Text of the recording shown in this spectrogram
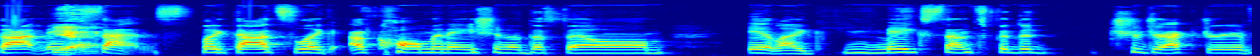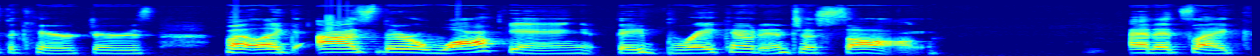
that makes Yeah. sense like that's like a culmination of the film it like makes sense for the trajectory of the characters but like as they're walking they break out into song and it's like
